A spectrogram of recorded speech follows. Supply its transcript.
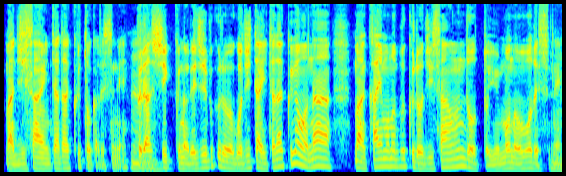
まあ、持参いただくとかですねうん。プラスチックのレジ袋をご自体いただくような、まあ、買い物袋持参運動というものをですね、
